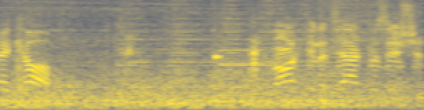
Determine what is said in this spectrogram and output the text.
They come. Locked in attack position.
